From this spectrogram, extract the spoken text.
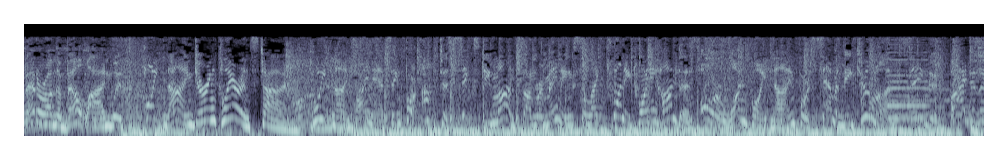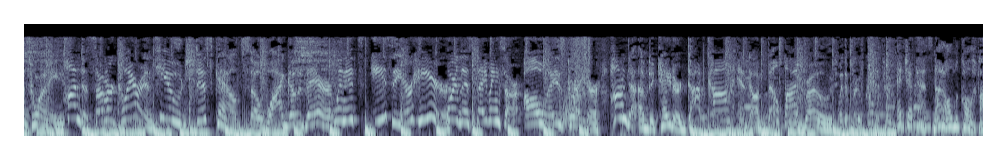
better on the Beltline with 0.9 during clearance time. 0.9 financing for up to 60 months on remaining select 2020 Hondas or 1.9 for 72 months. Say goodbye to the 20s. Honda summer clearance. Huge discounts. So why go there when it's easier here? Where the savings are always greater. HondaofDecatur.com and on Beltline Road. With approved credit through HFS. Not all will qualify.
